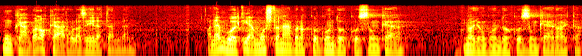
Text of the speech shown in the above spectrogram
munkában, akárhol az életemben. Ha nem volt ilyen mostanában, akkor gondolkozzunk el. Nagyon gondolkozzunk el rajta.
